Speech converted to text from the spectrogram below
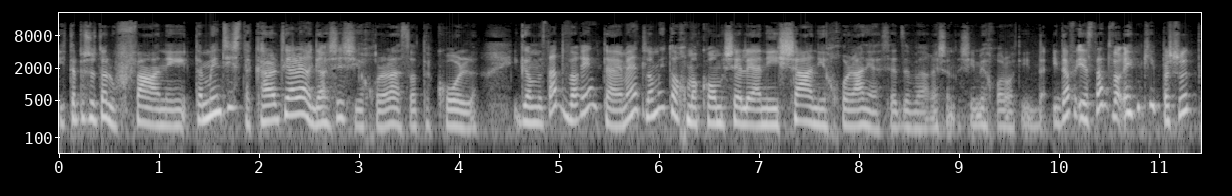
הייתה פשוט אלופה, אני תמיד הסתכלתי עליה, הרגשתי שהיא יכולה לעשות הכל. היא גם עשתה דברים, את האמת, לא מתוך מקום של אני אישה, אני יכולה, אני אעשה את זה והרי שאנשים יכולות, היא, היא, היא עשתה דברים כי היא פשוט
